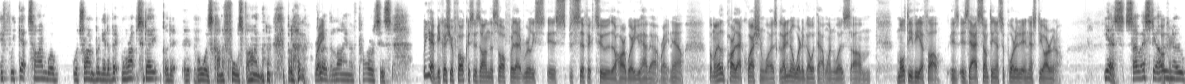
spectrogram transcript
if we get time, we'll we'll try and bring it a bit more up to date, but it, it always kind of falls behind the below below Mm-hmm. The line of priorities. Well, yeah, because your focus is on the software that really is specific to the hardware you have out right now. But my other part of that question was because I didn't know where to go with that one was um, multi VFO. Is is that something that's supported in SDR Uno? Yes, so SDR Okay. Uno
